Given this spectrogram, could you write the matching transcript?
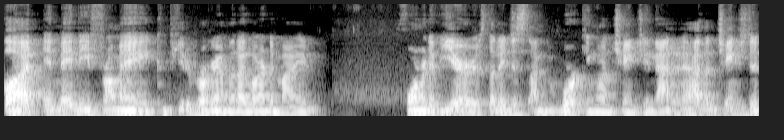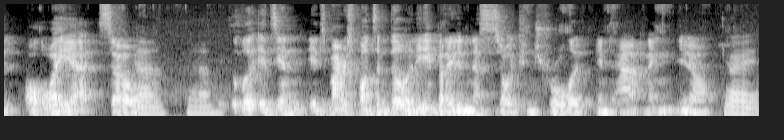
but it may be from a computer program that I learned in my formative years that I just I'm working on changing that and I haven't changed it all the way yet. So yeah, yeah. it's in it's my responsibility, but I didn't necessarily control it into happening. You know. Right.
